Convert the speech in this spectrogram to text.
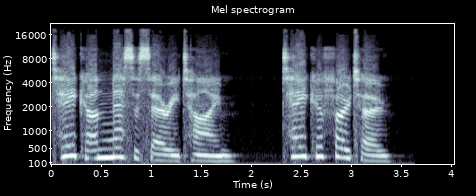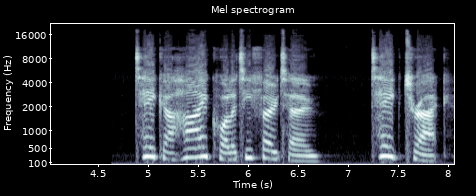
Take unnecessary time. Take a photo. Take a high quality photo. Take track.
